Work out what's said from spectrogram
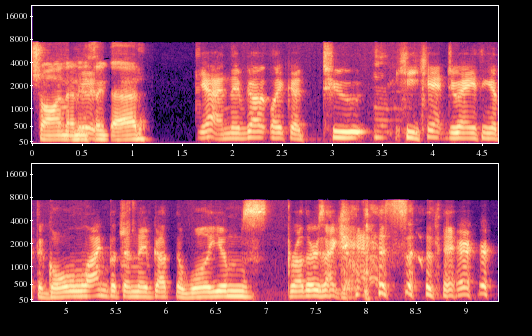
Sean, anything to add? Yeah, and they've got like a two. He can't do anything at the goal line, but then they've got the Williams brothers, I guess, there.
